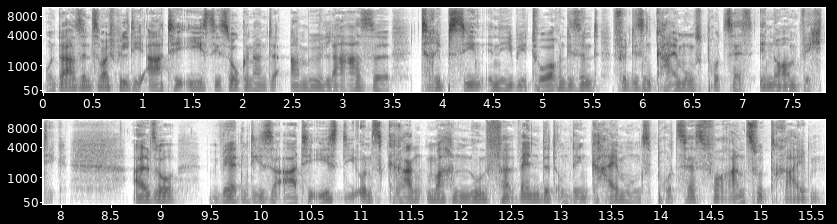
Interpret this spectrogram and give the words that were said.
Und da sind zum Beispiel die ATIs, die sogenannte Amylase-Trypsin-Inhibitoren, die sind für diesen Keimungsprozess enorm wichtig. Also werden diese ATIs, die uns krank machen, nun verwendet, um den Keimungsprozess voranzutreiben.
